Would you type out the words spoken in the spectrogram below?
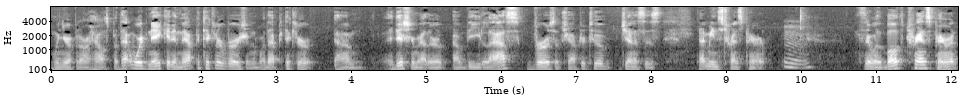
when you're up at our house, but that word naked in that particular version, or that particular um, edition rather, of the last verse of chapter 2 of Genesis, that means transparent. Mm. So they were both transparent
